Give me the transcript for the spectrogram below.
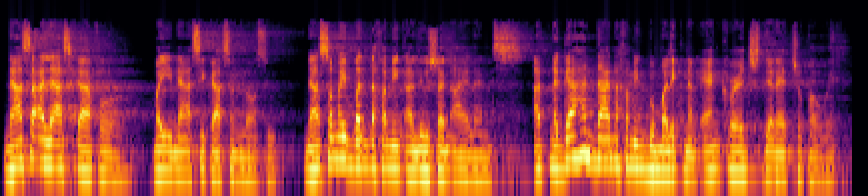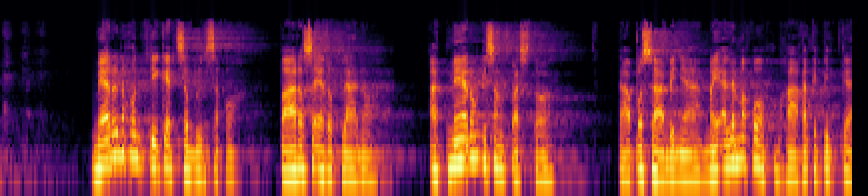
Nasa Alaska ako, may inaasikasong lawsuit. Nasa may banda kaming Aleutian Islands at naghahanda na kaming bumalik ng Anchorage diretso pa uwi. Meron akong ticket sa bulsa ko para sa eroplano at merong isang pastor. Tapos sabi niya, may alam ako, makakatipid ka.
